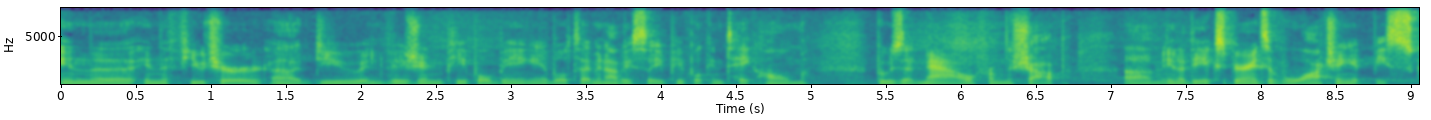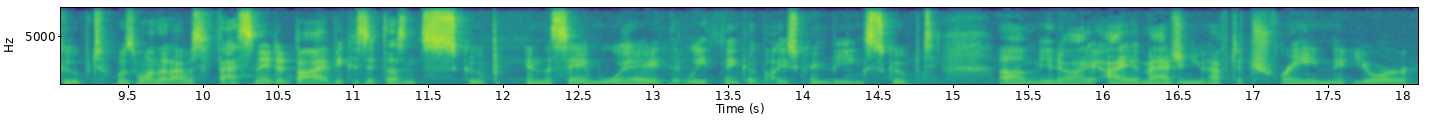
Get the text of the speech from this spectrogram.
in the in the future, uh, do you envision people being able to? I mean, obviously, people can take home booza now from the shop. Um, you know, the experience of watching it be scooped was one that I was fascinated by because it doesn't scoop in the same way that we think of ice cream being scooped. Um, you know, I, I imagine you have to train your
